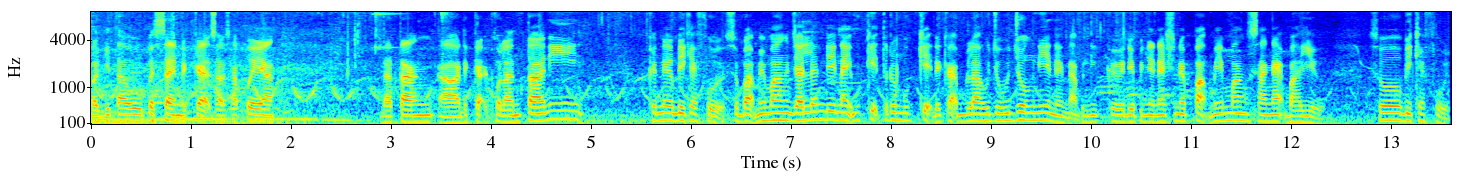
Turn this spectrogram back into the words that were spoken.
bagi tahu pesan dekat siapa-siapa yang datang uh, dekat Kuala Lantar ni kena be careful sebab memang jalan dia naik bukit turun bukit dekat belah hujung-hujung ni nak pergi ke dia punya national park memang sangat bahaya. So be careful.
